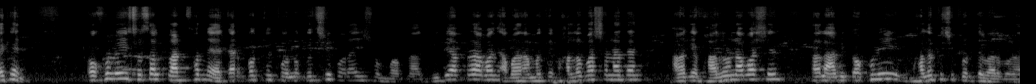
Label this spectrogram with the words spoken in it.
দেখেন কখনোই সোশ্যাল প্ল্যাটফর্মে একার পক্ষে কোনো কিছু করাই সম্ভব না। যদি আপনারা আমার, আমাকে ভালোবাসা না দেন, আমাকে ভালো না বাসেন, তাহলে আমি কখনোই ভালো কিছু করতে পারব না।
